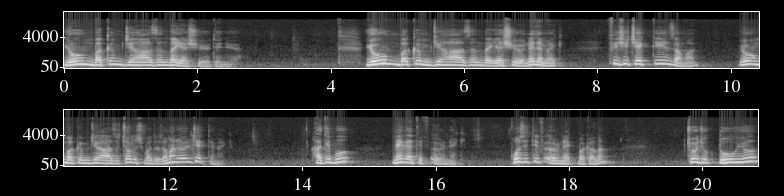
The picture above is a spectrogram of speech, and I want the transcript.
yoğun bakım cihazında yaşıyor deniyor. Yoğun bakım cihazında yaşıyor ne demek? Fişi çektiğin zaman yoğun bakım cihazı çalışmadığı zaman ölecek demek. Hadi bu negatif örnek. Pozitif örnek bakalım. Çocuk doğuyor,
